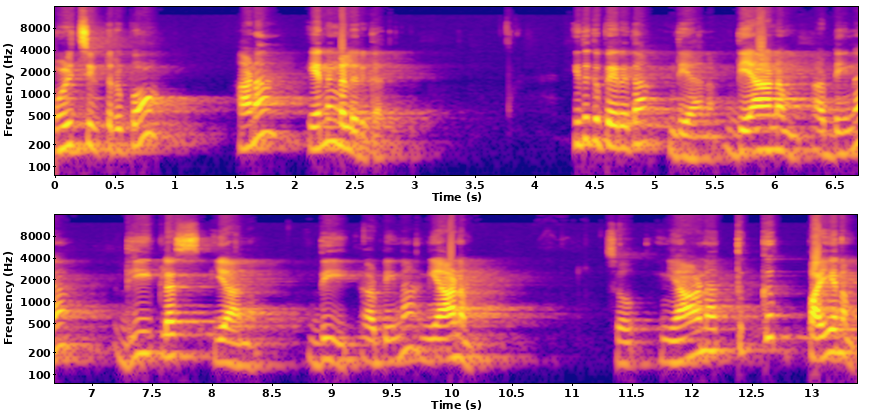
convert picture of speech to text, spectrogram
முழிச்சுக்கிட்டு இருப்போம் ஆனால் எண்ணங்கள் இருக்காது. இதுக்கு பேர் தான் தியானம். தியானம் அப்படின்னா தி ப்ளஸ் யானம். தி அப்படின்னா ஞானம். ஸோ ஞானத்துக்கு பயணம்.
